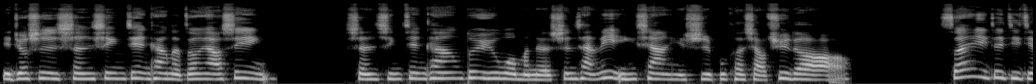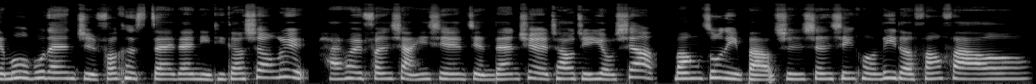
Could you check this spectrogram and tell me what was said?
也就是身心健康的重要性。身心健康对于我们的生产力影响也是不可小觑的哦。所以这期节目不单只 focus 在带你提高效率，还会分享一些简单却超级有效，帮助你保持身心活力的方法哦。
